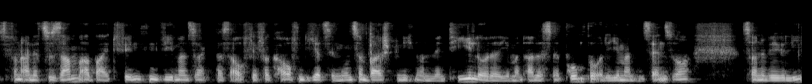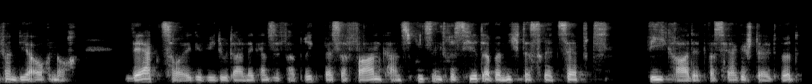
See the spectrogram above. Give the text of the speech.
von einer Zusammenarbeit finden, wie man sagt, pass auf, wir verkaufen die jetzt in unserem Beispiel nicht nur ein Ventil oder jemand anderes eine Pumpe oder jemand einen Sensor, sondern wir liefern dir auch noch Werkzeuge, wie du deine ganze Fabrik besser fahren kannst. Uns interessiert aber nicht das Rezept wie gerade etwas hergestellt wird.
